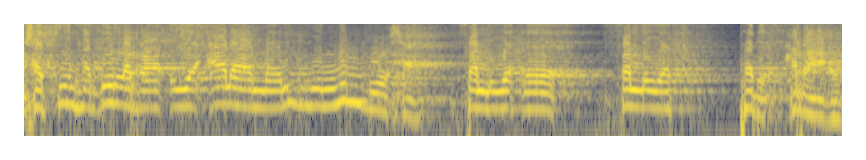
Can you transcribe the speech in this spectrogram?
axadkiin haddii la raaciyo calaa maliyin nin buuxa falyatabic ha raaco.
